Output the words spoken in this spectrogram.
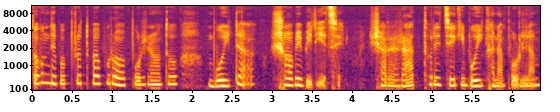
তখন দেবব্রতবাবুর অপরিণত বইটা সবে বেরিয়েছে। সারা রাত ধরে জেগে বইখানা পড়লাম।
